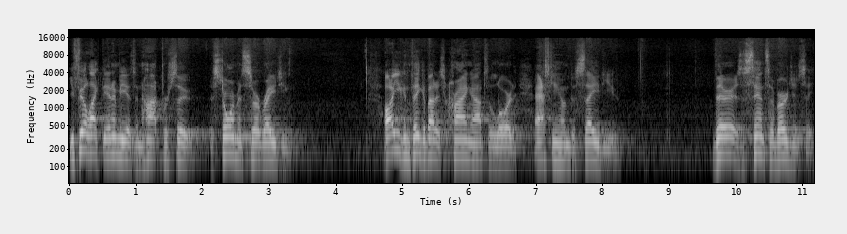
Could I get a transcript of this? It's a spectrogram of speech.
You feel like the enemy is in hot pursuit. The storm is raging. All you can think about is crying out to the Lord, asking Him to save you. There is a sense of urgency.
